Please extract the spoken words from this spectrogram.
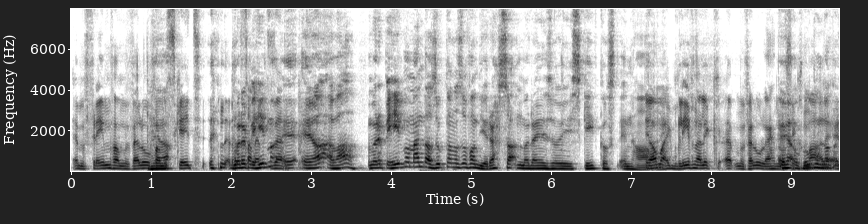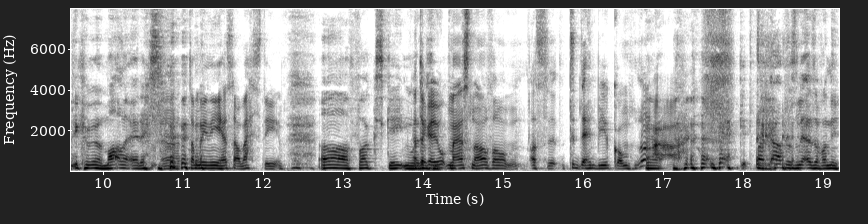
mijn frame van mijn velo, van Ja. de skate. Maar op, een gegeven moment, ja, wel. maar op een gegeven moment dat is ook dan zo van die rugzakken waar je zo je skatekost inhaalt. Ja, maar ik bleef dat ik op mijn velo leggen als Ja, ik ook omdat makkelijk ik een makkelijker is. Ja, dan moet je niet gisteren wegsteken. Oh, fuck, skaten. En dan kan je ook mensen aanvallen als ze te dicht bij je komen. Ah. Get the fuck out. Zo van die,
